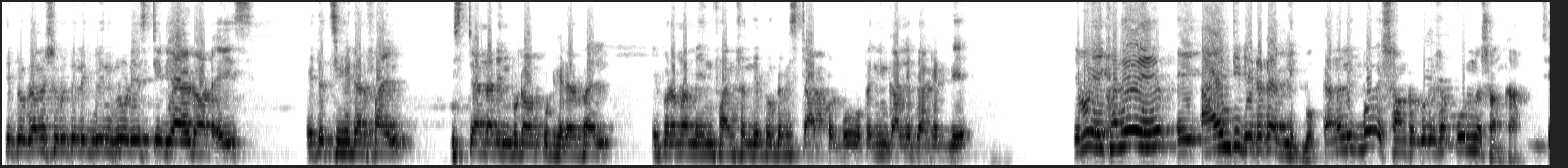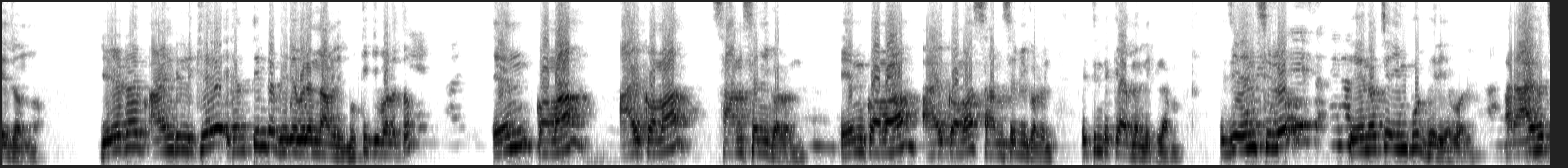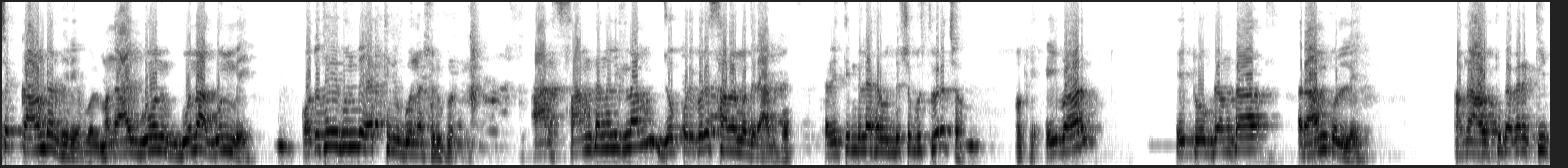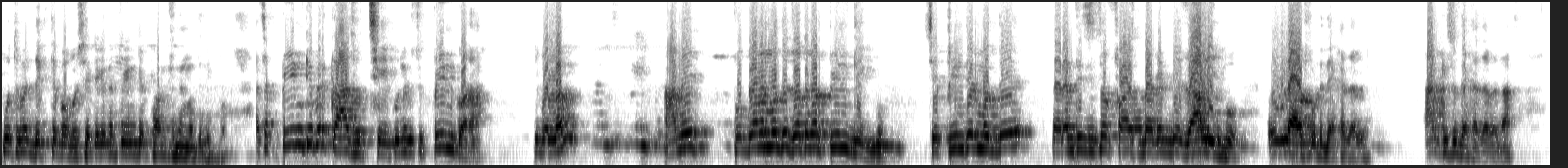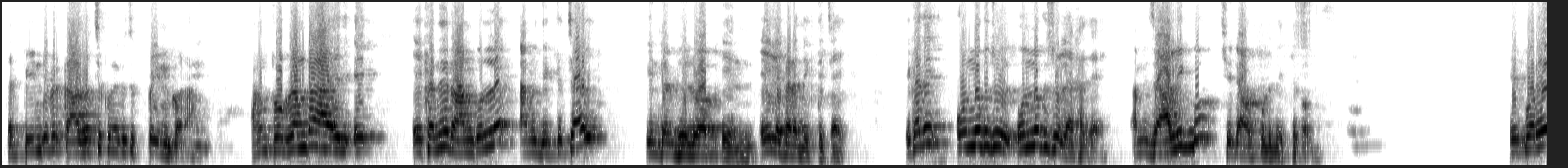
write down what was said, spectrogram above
সি প্রোগ্রামের শুরুতে লিখব ইনক্লুড এস stdio ডট এইচ এটা হচ্ছে header file standard input output header file এরপর আমরা মেইন ফাংশন দিয়ে প্রোগ্রাম স্টার্ট করব ওপেনিং কার্লি ব্র্যাকেট দিয়ে। এবং এখানে এই আইএনটি ডেটা টাইপ লিখব। কেন লিখব? এই সংখ্যাগুলো সব পূর্ণ সংখ্যা সেই জন্য ডেটা টাইপ আইএনটি লিখে এখানে তিনটা ভেরিয়েবলের নাম লিখব। কি কি বলতো? N comma i comma sum semicolon n comma i comma sum semicolon এই তিনটে কেন লিখলাম? এই যে এন ছিল এন হচ্ছে ইনপুট ভেরিয়েবল আর আই হচ্ছে কাউন্টার ভেরিয়েবল মানে আই গুণ, গুণা, গুনবে। কত থেকে গুনবে? এক থেকে গুণা শুরু করবে। আর সাম কেন লিখলাম? যোগ করে করে সামের মধ্যে রাখব। তাহলে তিনটে লেখার উদ্দেশ্য বুঝতে পেরেছ? ওকে এইবার এই প্রোগ্রামটা রান করলে আমরা আউটপুট আকারে কি প্রথমে দেখতে পাবো সেটা কিন্তু প্রিন্টেড ফাংশনের মধ্যে লিখব। আচ্ছা প্রিন্টের কাজ হচ্ছে কোনো কিছু প্রিন্ট করা। কি বললাম? আমি প্রোগ্রামের মধ্যে যতবার প্রিন্ট লিখব সেই প্রিন্টের মধ্যে প্যারেন্থিসিস অফ ফার্স্ট ব্র্যাকেট দিয়ে যা লিখব, ওইগুলো আউটপুটে দেখা যাবে। আর কিছু দেখা যাবে না। প্রিন্ট এর কাজ হচ্ছে কোনো কিছু প্রিন্ট করা। এখন প্রোগ্রামটা এখানে রান করলে আমি দেখতে চাই ইন্টার ভ্যালু অফ এন এই লেখাটা দেখতে চাই। এখানে অন্য কিছু অন্য কিছু লেখা যায়। আমি যা লিখব সেটা আউটপুটে দেখতে পাবো। এরপরে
